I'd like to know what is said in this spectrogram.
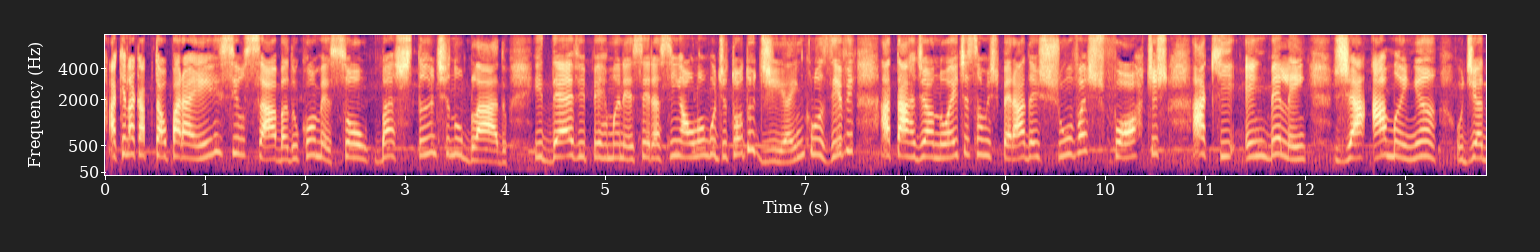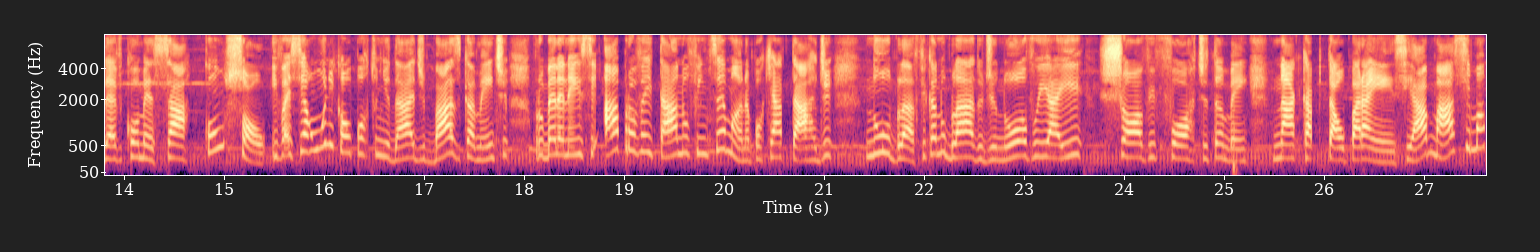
Aqui na capital paraense, o sábado começou bastante nublado e deve permanecer assim ao longo de todo o dia. Inclusive, à tarde e à noite são esperadas chuvas fortes aqui em Belém. Já amanhã, o dia deve começar com sol e vai ser a única oportunidade basicamente para o belenense aproveitar no fim de semana, porque à tarde nubla, fica nublado de novo e aí chove forte também na capital paraense. A máxima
